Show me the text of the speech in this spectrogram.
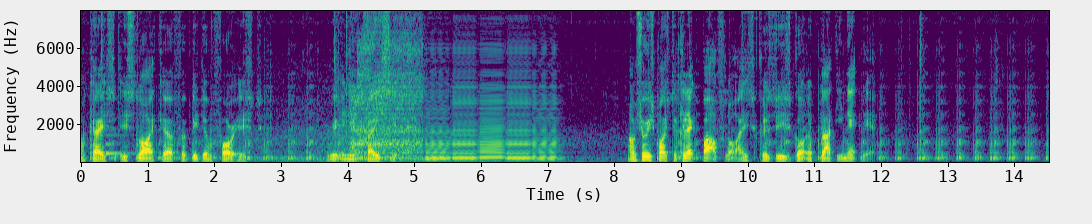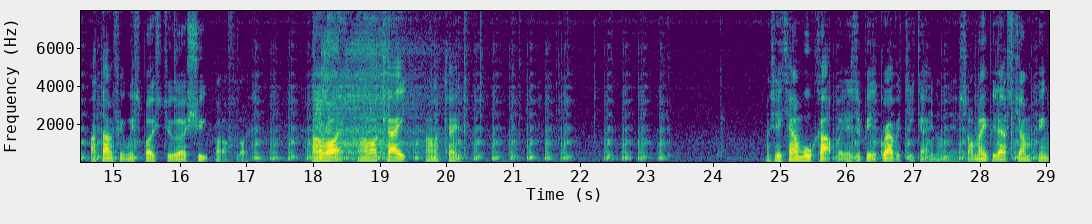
Okay, it's like a Forbidden Forest written in basic. I'm sure he's supposed to collect butterflies because he's got a bloody net there. I don't think we're supposed to uh, shoot butterflies. Alright, okay, okay. I see you can walk up but there's a bit of gravity going on there so maybe that's jumping.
